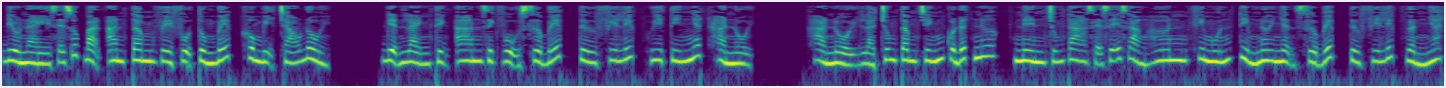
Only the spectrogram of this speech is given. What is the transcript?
Điều này sẽ giúp bạn an tâm về phụ tùng bếp không bị cháo đổi. Điện lạnh Thịnh An dịch vụ sửa bếp từ Philips uy tín nhất Hà Nội. Hà Nội là trung tâm chính của đất nước nên chúng ta sẽ dễ dàng hơn khi muốn tìm nơi nhận sửa bếp từ Philips gần nhất.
